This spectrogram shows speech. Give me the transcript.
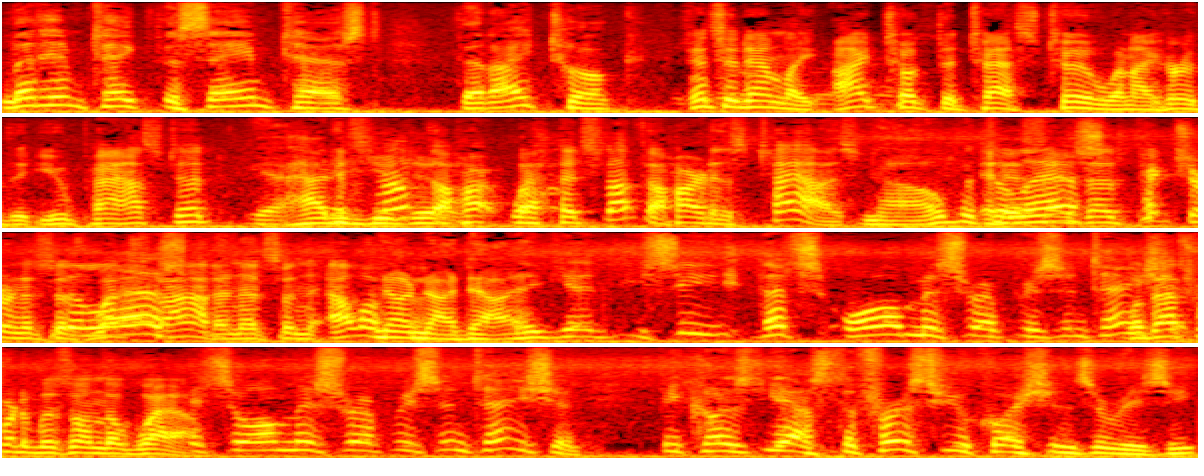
Let him take the same test that I took. Incidentally, I took the test too when I heard that you passed it. Yeah, how did it's you not do the it? Well, it's not the hardest test. No, but the is- last a picture and it says the what's last- that, and it's an elephant. No, no, no. You see, that's all misrepresentation. Well, that's what it was on the web. It's all misrepresentation because yes, the first few questions are easy,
